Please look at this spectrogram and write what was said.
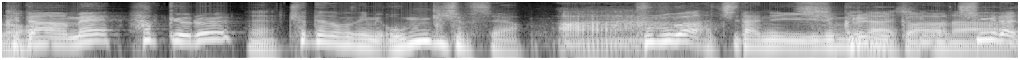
그 다음에 학교를 네. 최태성 선생님이 옮기셨어요. 아. 부부가 같이 다니기 좀 그러니까. 치밀하.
